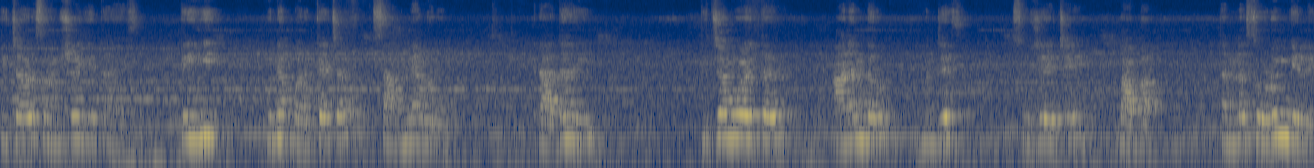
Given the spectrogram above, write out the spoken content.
तिच्यावर संशय घेत आहेस. तेही पुन्हा परक्याच्या सामन्यावरून. राधा तिच्यामुळे तर आनंद म्हणजेच सुजयचे बाबा त्यांना सोडून गेले.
